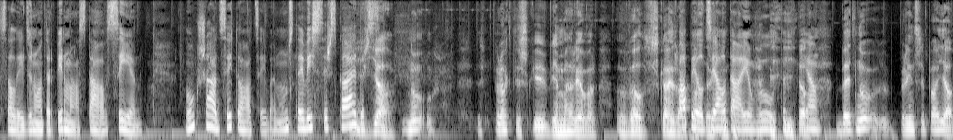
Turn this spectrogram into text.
salīdzinot ar pirmā stāva sienu. Lūk, šāda situācija, vai mums te viss ir skaidrs? Jā, nu, praktiski vienmēr jau var vēl skaidrāk. Papildus pateikt, jautājumu būtu. jā, jā. Bet, nu, principā, jā.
